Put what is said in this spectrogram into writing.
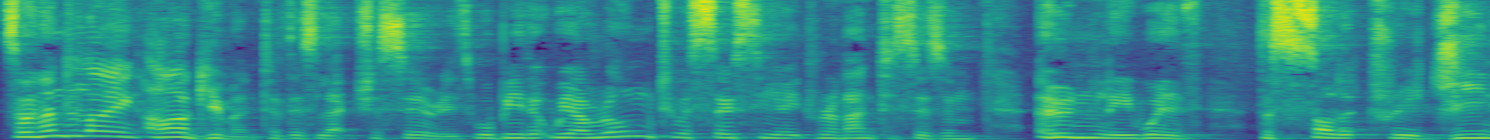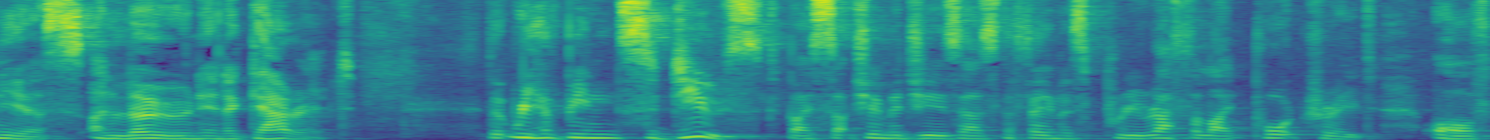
So, an underlying argument of this lecture series will be that we are wrong to associate Romanticism only with the solitary genius alone in a garret, that we have been seduced by such images as the famous Pre Raphaelite portrait of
